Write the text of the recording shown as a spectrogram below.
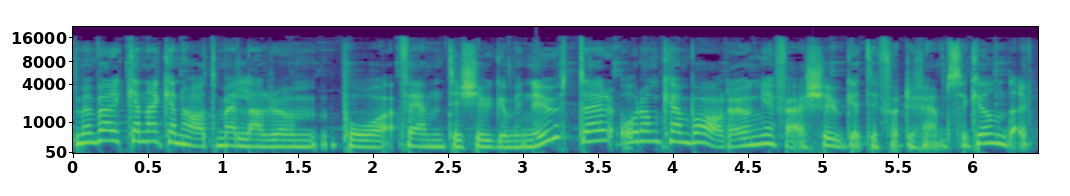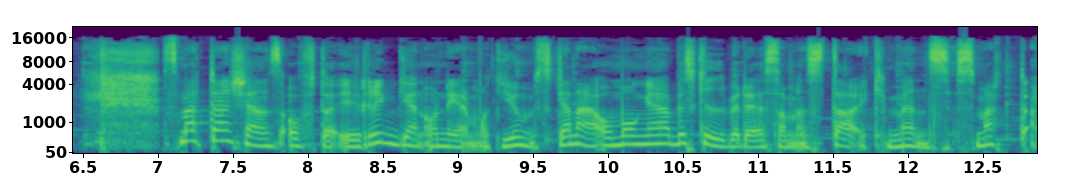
Men verkarna kan ha ett mellanrum på 5-20 minuter och de kan vara ungefär 20-45 sekunder. Smärtan känns ofta i ryggen och ner mot ljumskarna och många beskriver det som en stark menssmärta.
